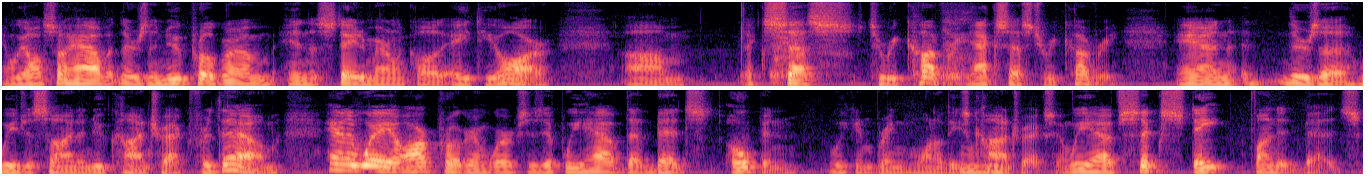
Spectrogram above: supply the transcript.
and we also have there's a new program in the state of Maryland called ATR, um, access to recovery, access to recovery. And there's a, we just signed a new contract for them. And the way our program works is if we have the beds open, we can bring one of these contracts. And we have six state-funded beds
